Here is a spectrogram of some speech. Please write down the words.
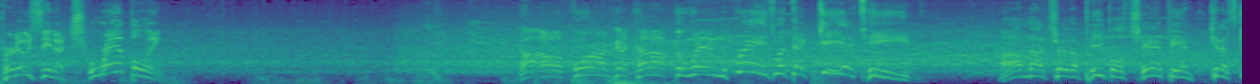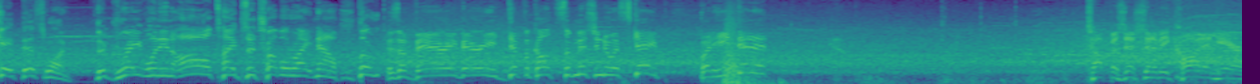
Producing a trampling. Uh-oh, forearm's going to cut off the wind. Reigns with the guillotine. I'm not sure the people's champion can escape this one. The great one in all types of trouble right now. The is a very, very difficult submission to escape, but he did it. Tough position to be caught in here.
